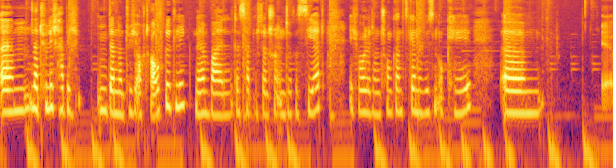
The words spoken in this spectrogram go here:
ähm, natürlich habe ich dann natürlich auch drauf geklickt, ne, weil das hat mich dann schon interessiert. Ich wollte dann schon ganz gerne wissen, okay, ähm, äh,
